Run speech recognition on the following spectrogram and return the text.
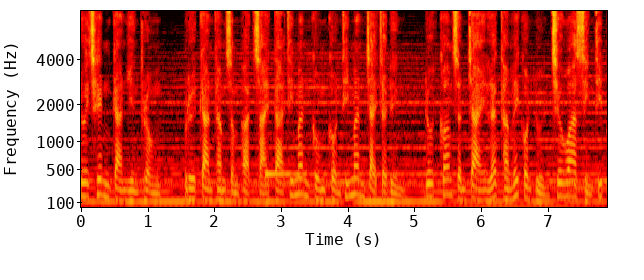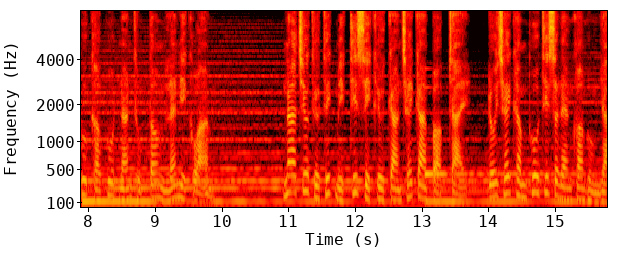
ด้วยเช่น การยืนตรง หรือการทำสัมผัสสายตาที่มั่นคงคนที่มั่นใจจะดึง ดูดความสนใจและทำให้คนอื่นเชื่อว่าสิ่งที่พวกเขาพูดนั้นถูกต้องและมีความ น่าเชื่อถือเทคนิคที่ 4 คือการใช้การปลอบใจ โดยใช้คำพูดที่แสดงความห่วงใย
